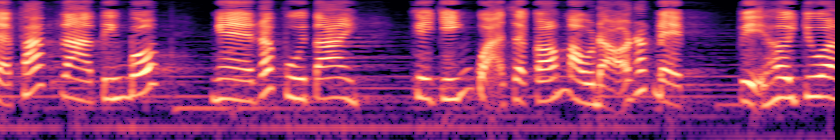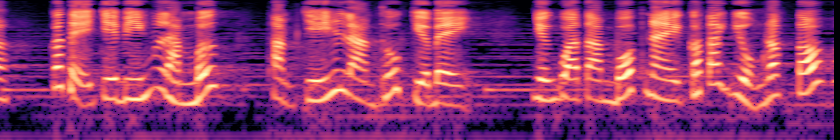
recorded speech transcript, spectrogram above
sẽ phát ra tiếng bốt, nghe rất vui tai. Khi chín quả sẽ có màu đỏ rất đẹp, vị hơi chua, có thể chế biến làm mứt, thậm chí làm thuốc chữa bệnh. Những quả tam bốt này có tác dụng rất tốt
